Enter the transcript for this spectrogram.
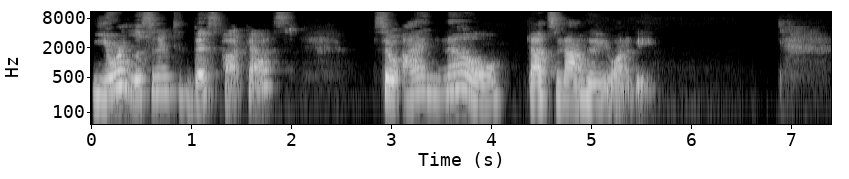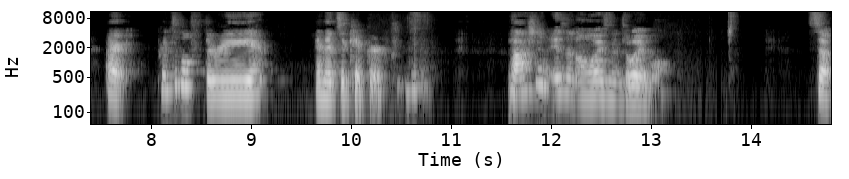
You're listening to this podcast, so I know that's not who you want to be. All right, principle three and it's a kicker. Passion isn't always enjoyable. So,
